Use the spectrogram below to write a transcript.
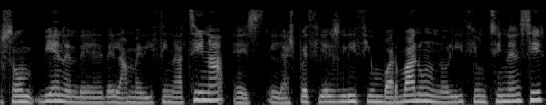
son, vienen de, la medicina china, es, la especie es Lithium barbarum, no Lithium chinensis,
